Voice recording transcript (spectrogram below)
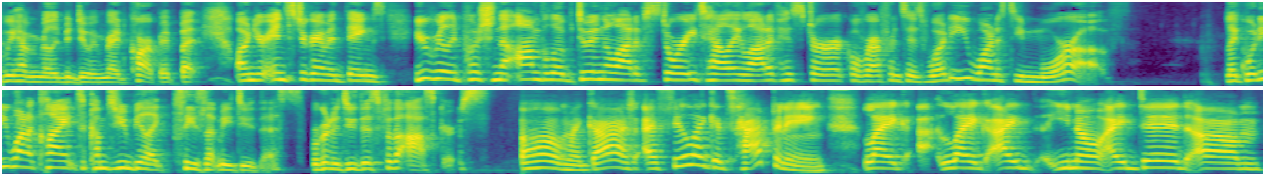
We haven't really been doing red carpet, but on your Instagram and things, you're really pushing the envelope, doing a lot of storytelling, a lot of historical references. What do you want to see more of? Like, what do you want a client to come to you and be like, please let me do this? We're going to do this for the Oscars. Oh my gosh, I feel like it's happening. Like like I you know, I did um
